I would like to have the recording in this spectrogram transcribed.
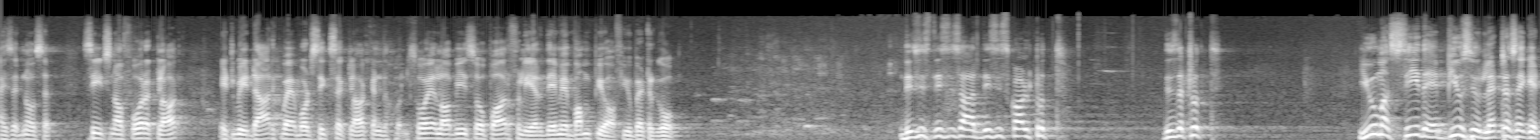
I said, No, sir. See, it's now 4 o'clock. It will be dark by about 6 o'clock, and the soil lobby is so powerful here, they may bump you off. You better go. this, is, this, is our, this is called truth. This is the truth. You must see the abusive letters I get.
